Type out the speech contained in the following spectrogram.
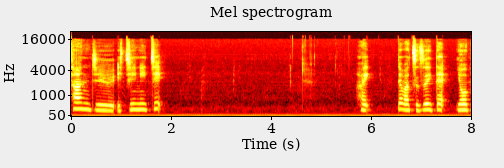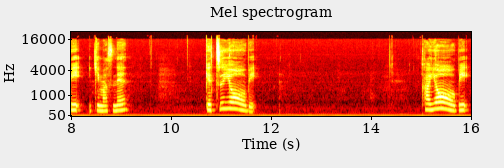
31日。はい。では続いて曜日いきますね。月曜日。火曜日。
